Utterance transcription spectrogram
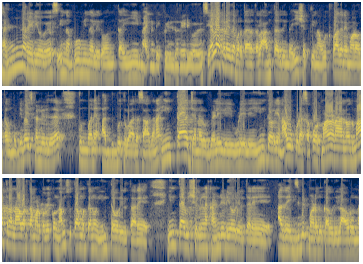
ಸಣ್ಣ ರೇಡಿಯೋ ವೇವ್ಸ್ ಇನ್ನು ಭೂಮಿನಲ್ಲಿರುವಂಥ ಈ ಮ್ಯಾಗ್ನೆಟಿಕ್ ಫೀಲ್ಡ್ ರೇಡಿಯೋ ವೇವ್ಸ್ ಎಲ್ಲ ಕಡೆಯಿಂದ ಬರ್ತಾ ಇರುತ್ತಲ್ಲ, ಅಂಥದ್ರಿಂದ ಈ ಶಕ್ತಿನ ಉತ್ಪಾದನೆ ಮಾಡುವಂಥ ಒಂದು ಡಿವೈಸ್ ಕಂಡುಹಿಡಿದಿದೆ ತುಂಬಾನೇ ಅದ್ಭುತವಾದ ಸಾಧನ. ಇಂಥ ಜನರು ಬೆಳಿಲಿ, ಉಳಿಲಿ, ಇಂಥವ್ರಿಗೆ ನಾವು ಕೂಡ ಸಪೋರ್ಟ್ ಮಾಡೋಣ ಅನ್ನೋದು ಮಾತ್ರ ನಾವು ಅರ್ಥ ಮಾಡ್ಕೋಬೇಕು. ನಮ್ಮ ಸುತ್ತಮುತ್ತನೂ ಇಂಥವ್ರು ಇರ್ತಾರೆ. ಇಂಥ ವಿಷಯಗಳನ್ನ ಕಂಡುಹಿಡಿಯೋರು ಇರ್ತಾರೆ. ಆದ್ರೆ ಎಕ್ಸಿಬಿಟ್ ಮಾಡೋದಕ್ಕಾಗೋದಿಲ್ಲ, ಅವರನ್ನ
